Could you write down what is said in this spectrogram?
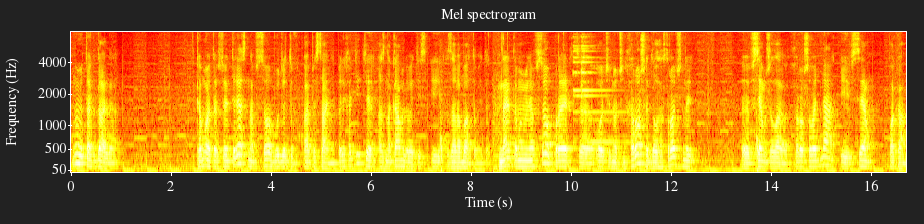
ну и так далее. Кому это все интересно, все будет в описании. Переходите, ознакомливайтесь и зарабатывайте. На этом у меня все. Проект э, очень-очень хороший, долгосрочный. Э, Всем желаю хорошего дня и всем пока.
